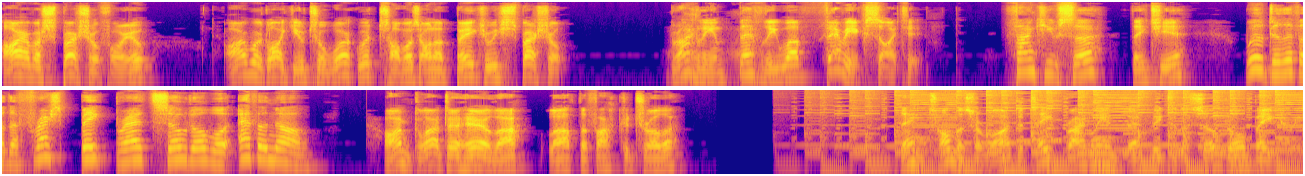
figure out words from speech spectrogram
I have a special for you. I would like you to work with Thomas on a bakery special. Bradley and Beverly were very excited. Thank you, sir, they cheer. We'll deliver the fresh baked bread Sodor will ever know. I'm glad to hear that, laughed the fat controller. Then Thomas arrived to take Bradley and Beverly to the Sodor bakery.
